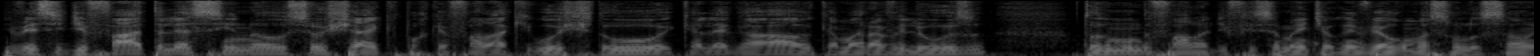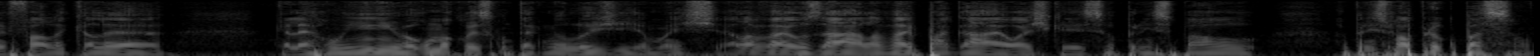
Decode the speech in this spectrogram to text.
e ver se de fato ele assina o seu cheque, porque falar que gostou e que é legal e que é maravilhoso, todo mundo fala. Dificilmente alguém vê alguma solução e fala que ela é que ela é ruim ou alguma coisa com tecnologia, mas ela vai usar, ela vai pagar, eu acho que esse é o principal a principal preocupação.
